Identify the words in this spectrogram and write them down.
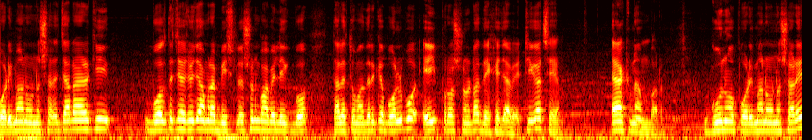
পরিমাণ অনুসারে যারা আর কি বলতে চাইছো যে আমরা বিশ্লেষণভাবে লিখব, তাহলে তোমাদেরকে বলব এই প্রশ্নটা দেখে যাবে, ঠিক আছে? এক নম্বর। গুণ ও পরিমাণ অনুসারে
